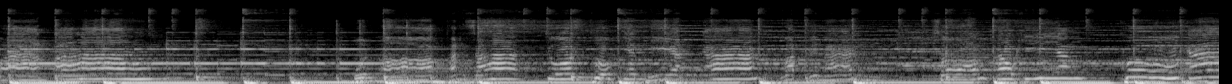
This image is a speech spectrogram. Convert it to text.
ปานตาบุญออกพรรษาจุดทุกเทียนเทียนงานวัดคืนนั้นสองเข้าเคียงคู่กัน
